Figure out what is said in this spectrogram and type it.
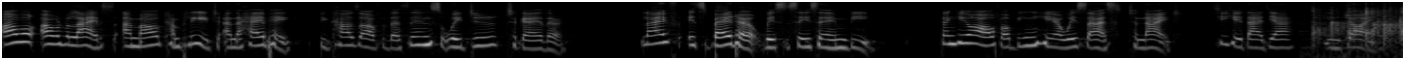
our, our lives are more complete and happy because of the things we do together. Life is better with CCNB. Thank you all for being here with us tonight. 谢谢大家，enjoy。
